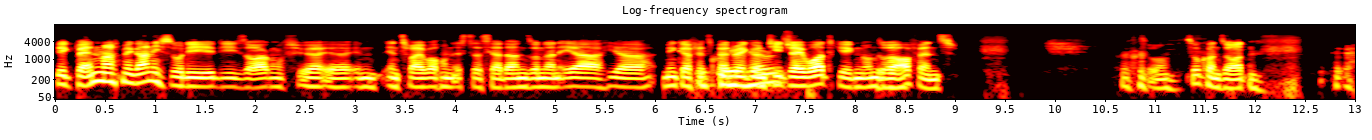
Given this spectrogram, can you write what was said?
Big Ben macht mir gar nicht so die, die Sorgen für äh, in, in zwei Wochen ist das ja dann, sondern eher hier Minka Fitzpatrick und? TJ Watt gegen unsere Mhm. Offense. So, so Konsorten. Ja.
